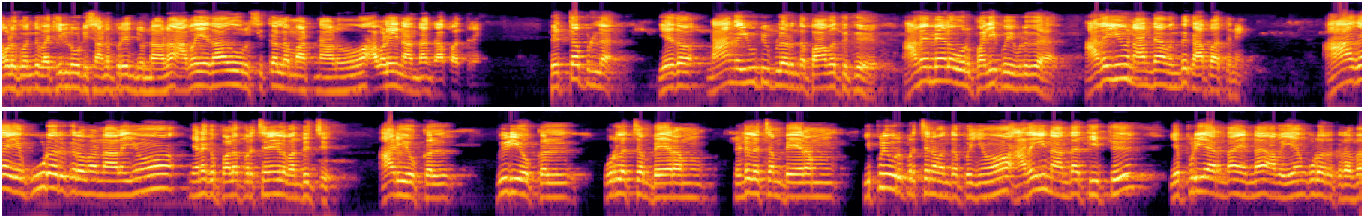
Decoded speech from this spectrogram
அவளுக்கு வந்து வக்கீல் நோட்டீஸ் அனுப்புறேன்னு சொன்னாலும் அவள் ஏதாவது ஒரு சிக்கலில் மாட்டினாலும் அவளையும் நான் தான் காப்பாற்றுறேன் பெத்த பிள்ளை ஏதோ நாங்கள் யூடியூப்பில் இருந்த பாவத்துக்கு அவன் மேலே ஒரு பழி போய் விழுக அதையும் நான் தான் வந்து காப்பாற்றினேன் ஆக என் கூட இருக்கிறவனாலையும் எனக்கு பல பிரச்சனைகள் வந்துச்சு. ஆடியோக்கள் வீடியோக்கள் ஒரு லட்சம் பேரம் ரெண்டு லட்சம் பேரம் இப்படி ஒரு பிரச்சனை வந்தப்பையும் அதையும் நான் தான் தீர்த்து எப்படியா இருந்தால் என்ன அவள் என் கூட இருக்கிறவ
